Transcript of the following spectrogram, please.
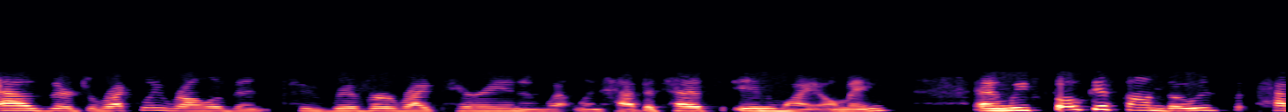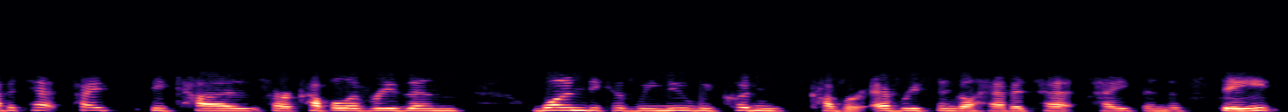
as they're directly relevant to river, riparian, and wetland habitats in Wyoming. And we focused on those habitat types because for a couple of reasons. One, because we knew we couldn't cover every single habitat type in the state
